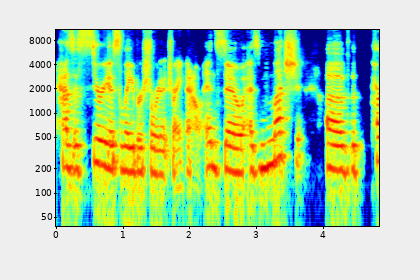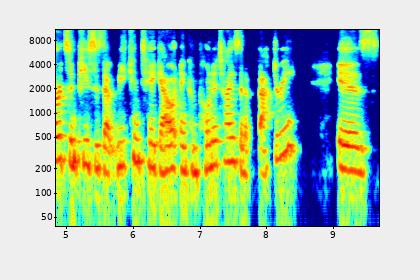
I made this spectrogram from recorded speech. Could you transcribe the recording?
has a serious labor shortage right now. And so as much of the parts and pieces that we can take out and componentize in a factory is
